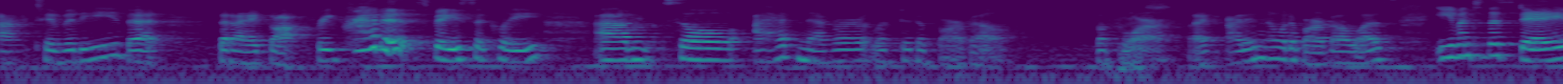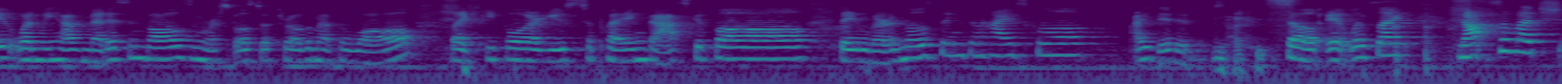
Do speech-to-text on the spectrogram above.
activity that that I got free credits basically. Um, so I had never lifted a barbell before. Nice. Like I didn't know what a barbell was. Even to this day, when we have medicine balls and we're supposed to throw them at the wall, like people are used to playing basketball. They learn those things in high school. I didn't. Nice. So it was like not so much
